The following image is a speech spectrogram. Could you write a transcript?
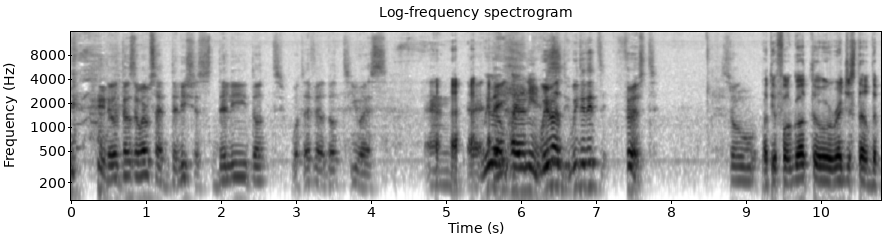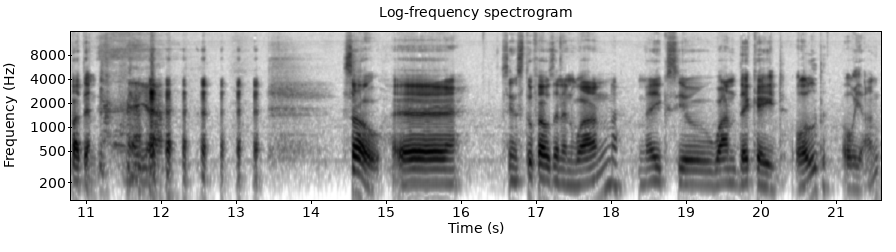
there, there was a website, Delicious, deli dot whatever dot us, and uh, We were they- pioneers. We were we did it first. So But you forgot to register the patent. yeah, So, uh, since 2001 makes you one decade old or young,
